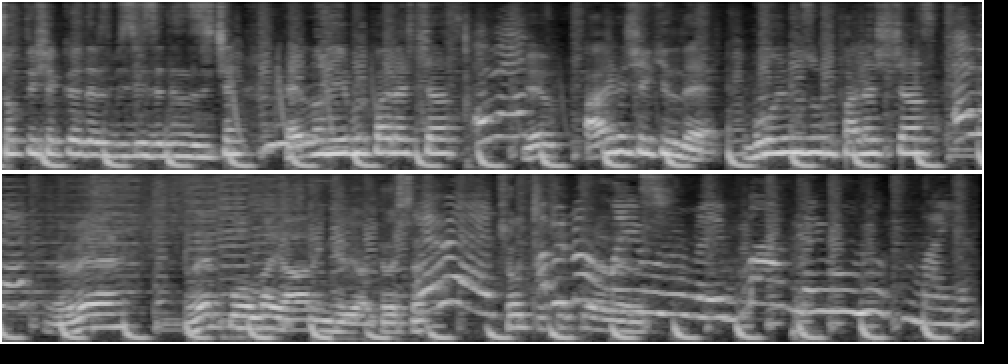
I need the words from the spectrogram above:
Çok teşekkür ederiz bizi izlediğiniz için. Hello Neighbor paylaşacağız. Evet. Ve aynı şekilde bu oyunumuzu paylaşacağız. Evet. Ve Red Bull'da yarın geliyor arkadaşlar. Evet. Çok teşekkür Abone olmayı ederiz. unutmayın. Beğenmeyi unutmayın.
